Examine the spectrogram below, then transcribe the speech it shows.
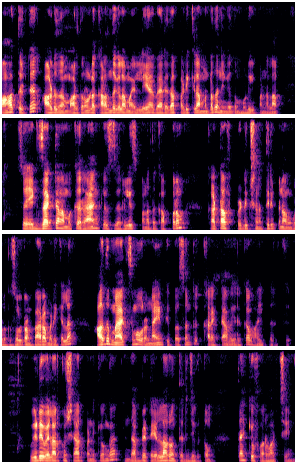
பார்த்துட்டு அடுத்த அடுத்த ரவுண்டில் கலந்துக்கலாமா இல்லையா? வேறு எதாவது படிக்கலாமன்றதை நீங்கள் வந்து முடிவு பண்ணலாம். ஸோ எக்ஸாக்டாக நமக்கு ரேங்க் லிஸ்ட் ரிலீஸ் பண்ணதுக்கப்புறம் கட் ஆஃப் ப்ரிடிக்ஷனை திருப்பி நான் உங்களுக்கு சொல்கிறேன் பேராமெடிக்கலில் அது மேக்ஸிமம் ஒரு 90% பர்சன்ட் கரெக்டாகவே இருக்க வாய்ப்பு இருக்குது வீடியோ எல்லாருக்கும் ஷேர் பண்ணிக்கோங்க. இந்த அப்டேட்டை எல்லோரும் தெரிஞ்சுக்கிட்டோம். தேங்க்யூ ஃபார் வாட்சிங்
